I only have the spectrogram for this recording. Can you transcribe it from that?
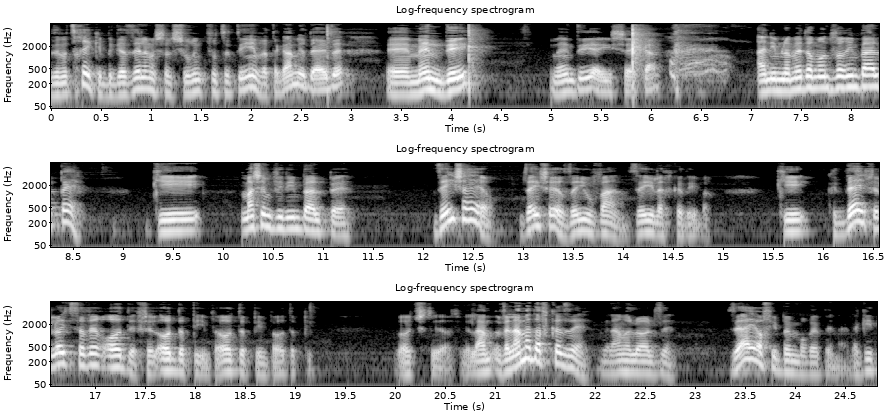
זה מצחיק, כי בגלל זה למשל שיעורים קבוצתיים, ואתה גם יודע את זה, אה, מנדי, מנדי האיש שקע, אני מלמד המון דברים בעל פה. כי מה שהם מבינים בעל פה, זה יישאר, זה יישאר, זה יובן, זה ילך קדימה. כי כדי שלא יצטבר עודף של עוד דפים ועוד דפים ועוד דפים ועוד שטויות. ולמה, ולמה דווקא זה? ולמה לא על זה? זה היופי במורה בעיניי, להגיד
